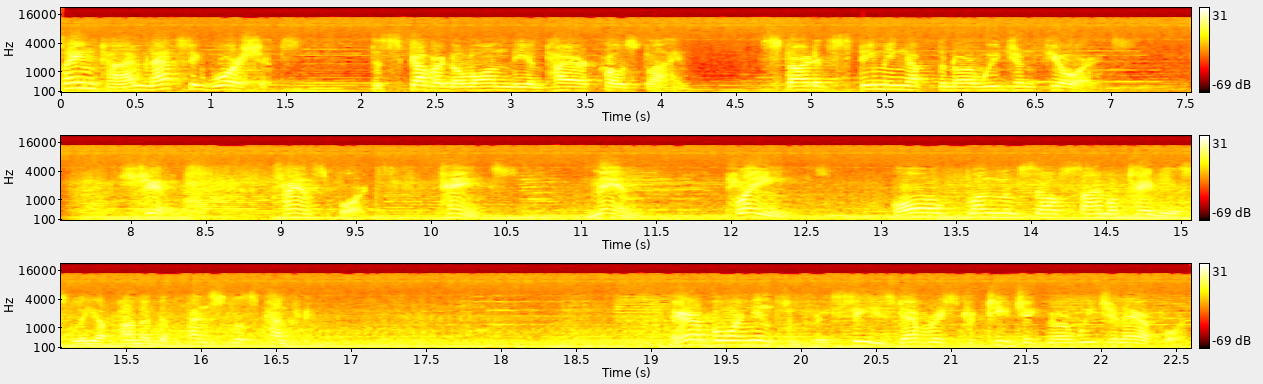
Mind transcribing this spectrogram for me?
Same time, Nazi warships, discovered along the entire coastline, started steaming up the Norwegian fjords. Ships, transports, tanks, men, planes, all flung themselves simultaneously upon a defenseless country. Airborne infantry seized every strategic Norwegian airport.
